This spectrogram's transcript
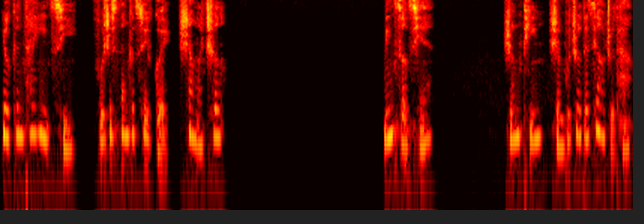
又跟他一起扶着三个醉鬼上了车。临走前，荣婷忍不住的叫住他。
